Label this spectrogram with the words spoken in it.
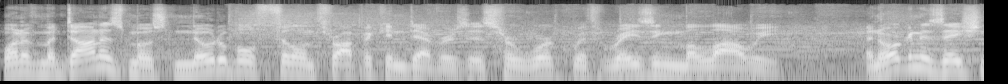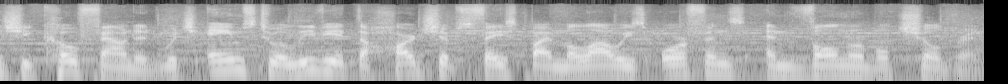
One of Madonna's most notable philanthropic endeavors is her work with Raising Malawi, an organization she co-founded which aims to alleviate the hardships faced by Malawi's orphans and vulnerable children.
